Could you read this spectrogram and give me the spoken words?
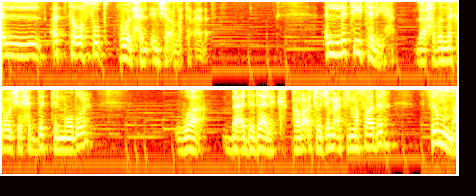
ال- التوسط هو الحل إن شاء الله تعالى. التي تليها. لاحظ أنك أول شيء حددت الموضوع بعد ذلك قرأت وجمعت المصادر ثم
